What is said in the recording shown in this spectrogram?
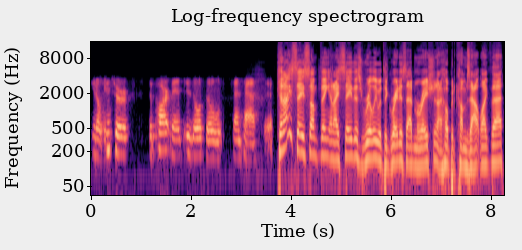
you know, inter department is also fantastic. Can I say something? And I say this really with the greatest admiration. I hope it comes out like that.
